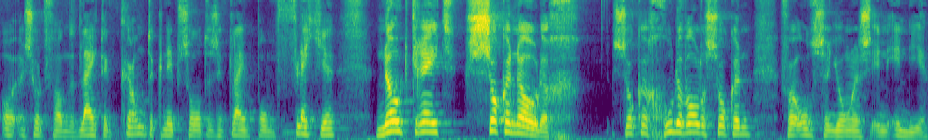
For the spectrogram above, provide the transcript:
een soort van, het lijkt een krantenknipsel, is een klein pomfletje. Noodkreet, sokken nodig. Sokken, goede wollen sokken voor onze jongens in Indië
